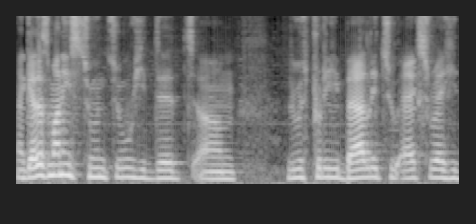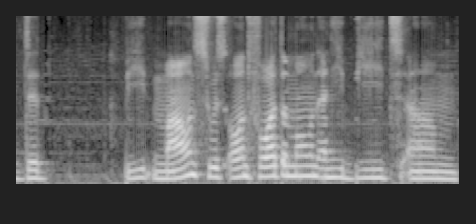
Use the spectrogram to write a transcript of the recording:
And Get His Money is 2 and 2. He did um lose pretty badly to X-Ray. He did beat Mounts who is on 4 at the moment and he beat um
